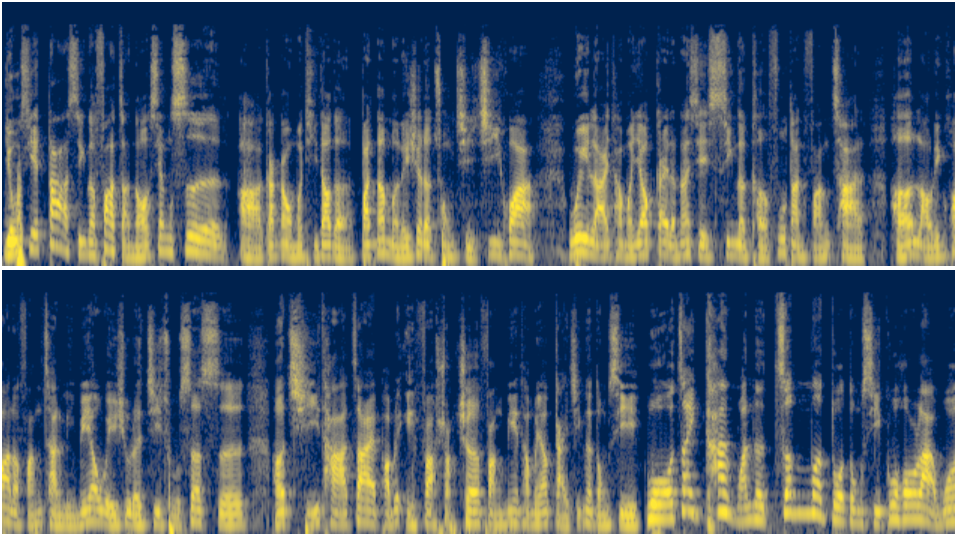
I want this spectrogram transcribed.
有些大型的发展哦，像是啊，刚刚我们提到的班纳马来西亚的重启计划，未来他们要盖的那些新的可负担房产和老龄化的房产里面要维修的基础设施和其他在 public infrastructure 方面他们要改进的东西，我在看完了这么多东西过后啦，我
